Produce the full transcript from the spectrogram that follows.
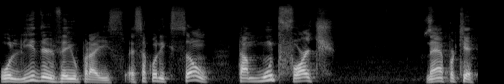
o líder veio para isso. Essa conexão está muito forte. Né? Porque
